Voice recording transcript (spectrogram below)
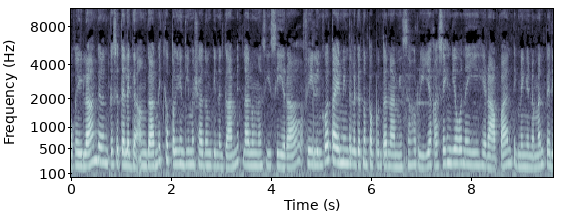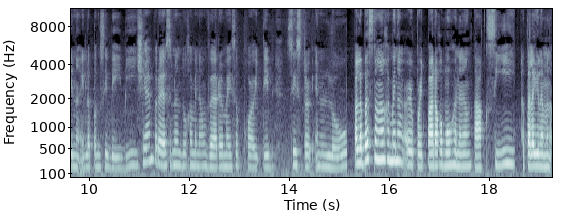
okay lang, ganun kasi talaga ang gamit kapag hindi masyadong ginagamit, lalong nasisira. Feeling ko timing talaga ng pagpunta namin sa Korea kasi hindi ako nahihirapan. Tignan nyo naman, pwede nang ilapag si baby. Siyempre, sinundo kami ng very may supportive sister-in-law. Palabas na nga kami ng airport para kumuha na ng taxi. At talaga naman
